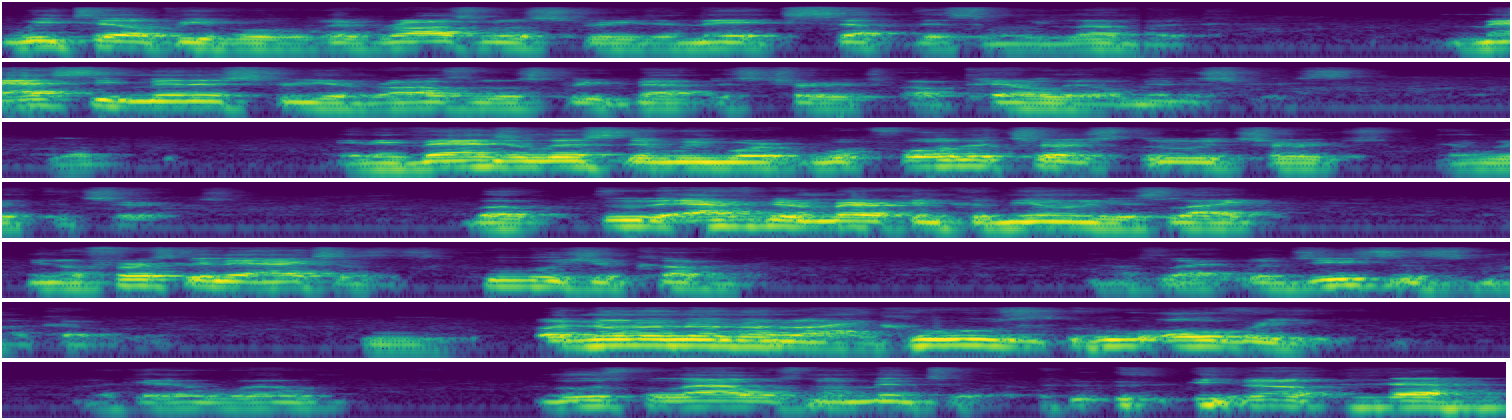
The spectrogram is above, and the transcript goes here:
we tell people at Roswell Street, and they accept this and we love it. Massey Ministry and Roswell Street Baptist Church are parallel ministries. Yep. And that we work for the church, through the church, and with the church. But through the African American community, it's like, you know, first thing they ask us, who is your covering? And I was like, well, Jesus is my covering. Mm. But no, no, no, no, like who's who over you? Okay, well, Luis Palau was my mentor, you know. Yeah,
